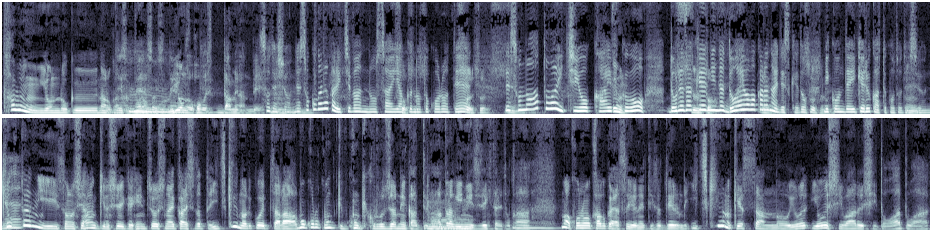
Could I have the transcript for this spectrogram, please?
多分4、6なのかな、でね。そうですね。4がほぼダメなんで、そうでしょうね、そこがだから一番の最悪のところで。で、す。その後は一応回復を、どれだけみんな、度合いは分からないですけど、うん。すね。見込んでいけるかってことですよね。うん。極端にその四半期の収益が変調しない会社だったら、19乗り越えてたら、もうこの今期、今期黒字じゃねえかっていうのをなんとなくイメージできたりとか、まあ、この株価安いよねっていう人出るんで、19の決算のよ良し悪しと、あとは、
